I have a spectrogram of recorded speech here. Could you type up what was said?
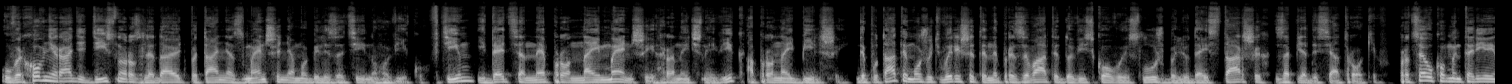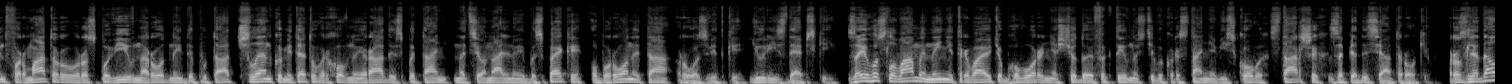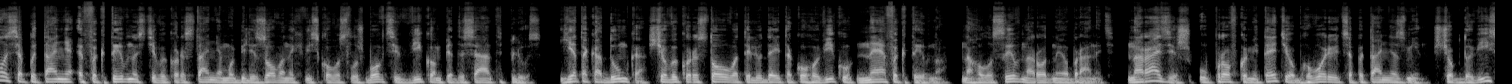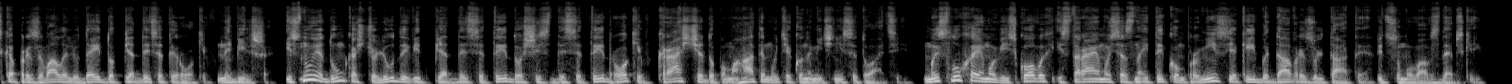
У Верховній Раді дійсно розглядають питання зменшення мобілізаційного віку. Втім, йдеться не про найменший граничний вік, а про найбільший. Депутати можуть вирішити не призивати до військової служби людей старших за 50 років. Про це у коментарі інформатору розповів народний депутат, член комітету Верховної Ради з питань національної безпеки, оборони та розвідки Юрій Здебський. За його словами, нині тривають обговорення щодо ефективності використання військових старших за 50 років. Розглядалося питання ефективності використання мобілізованих військовослужбовців віком 50+. Є така думка, що використовувати людей такого віку неефективно, наголосив народний обранець. Наразі ж у профкомітеті обговорюється питання змін, щоб до війська призивали людей до 50 років, не більше. Існує думка, що люди від 50 до 60 років краще допомагатимуть економічній ситуації. Ми слухаємо військових і стараємося знайти компроміс, який би дав результати, підсумував Здебський.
